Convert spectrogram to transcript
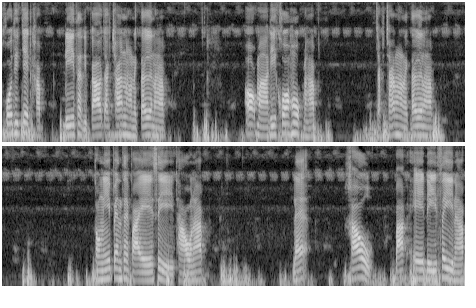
โค้ดที่ 7 ครับ D39 จากชั้นคอนเนคเตอร์นะครับ ออกมาที่ข้อ 6 นะครับ จากชั้นคอนเนคเตอร์นะครับ ตรงนี้เป็นสายไฟสีเทานะครับ และเข้าปลั๊ก ADC นะครับ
